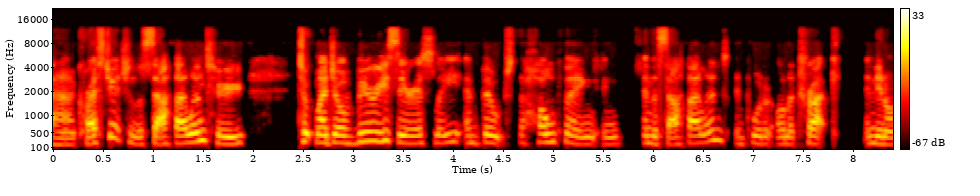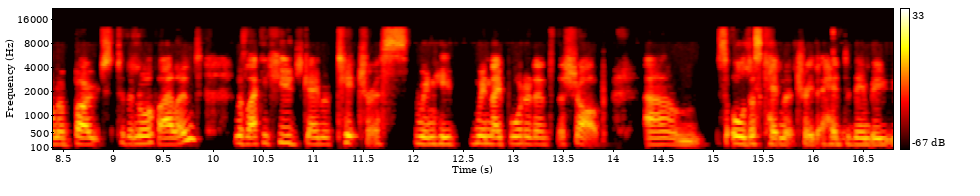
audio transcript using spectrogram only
uh, Christchurch in the South Island who took my job very seriously and built the whole thing in, in the South Island and put it on a truck and then on a boat to the North Island. It was like a huge game of Tetris when he when they brought it into the shop. Um, so all this cabinetry that had to then be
